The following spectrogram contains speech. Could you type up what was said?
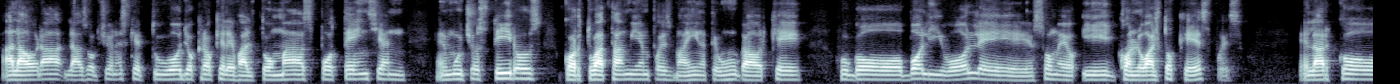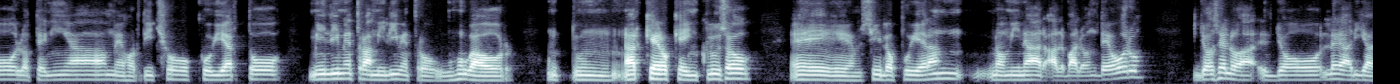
A la hora, las opciones que tuvo, yo creo que le faltó más potencia en, en muchos tiros. Courtois también, pues imagínate, un jugador que jugó voleibol eh, y con lo alto que es, pues el arco lo tenía, mejor dicho, cubierto milímetro a milímetro. Un jugador, un, arquero que incluso eh, si lo pudieran nominar al balón de oro, yo, se lo, yo le daría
